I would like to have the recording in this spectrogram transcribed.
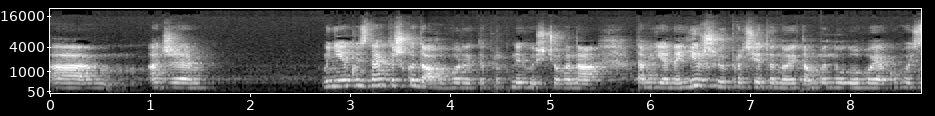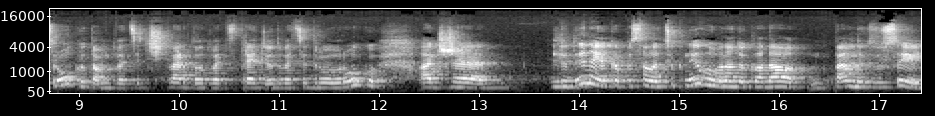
Ем, Адже Мені якось, знаєте, шкода говорити про книгу, що вона там є найгіршою прочитаною там минулого якогось року, там 24, 23, 22 року. Адже людина, яка писала цю книгу, вона докладала певних зусиль.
